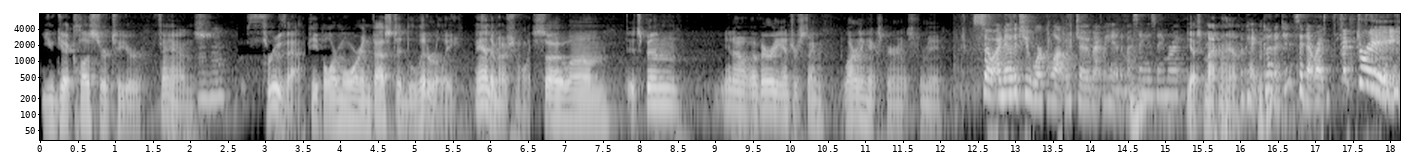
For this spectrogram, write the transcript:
you get closer to your fans through that. People are more invested literally and emotionally. So um, it's been, you know, a very interesting learning experience for me. So I know that you work a lot with Joe McMahan. Am I saying his name right? Yes, Mac Mahan. Okay, good. I did say that right. Victory!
